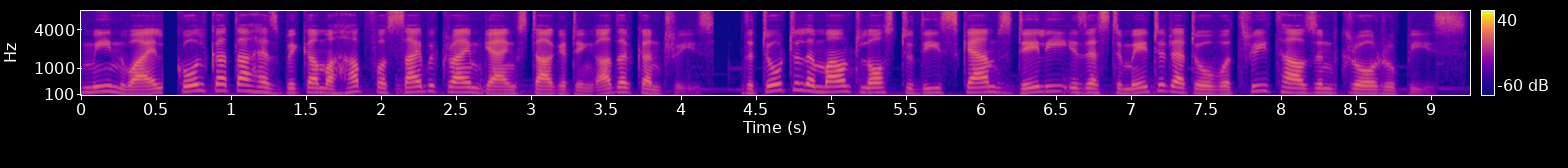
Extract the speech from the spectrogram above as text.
Meanwhile, Kolkata has become a hub for cybercrime gangs targeting other countries. The total amount lost to these scams daily is estimated at over 3000 crore rupees.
